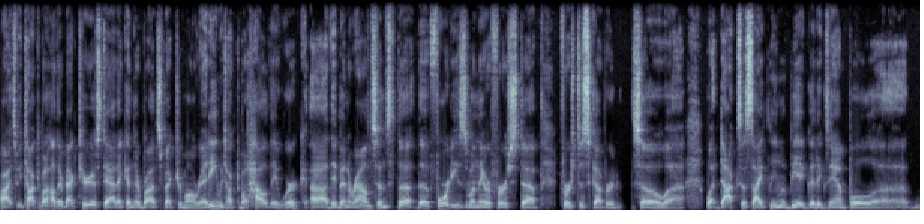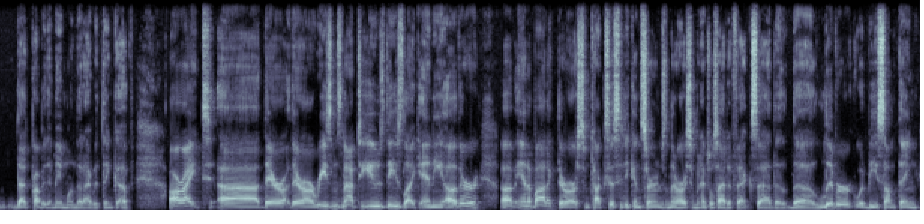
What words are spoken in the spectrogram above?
All right, so we talked about how they're bacteriostatic and they're broad spectrum already. We talked about how they work. Uh, they've been around since the, the 40s when they were first uh, first discovered. So uh, what, doxycycline would be a good example. Uh, that's probably the main one that I would think of. All right, uh, there, there are reasons not to use these like any other uh, antibiotic. There are some toxicity concerns and there are some potential side effects. the, the liver would be something.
